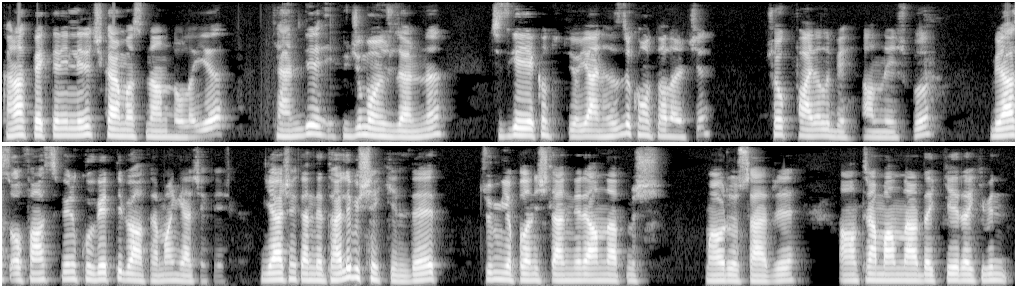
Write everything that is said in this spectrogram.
kanat beklerini ileri çıkarmasından dolayı kendi hücum oyuncularını çizgiye yakın tutuyor. Yani hızlı kontroller için çok faydalı bir anlayış bu. Biraz ofansif yönü kuvvetli bir antrenman gerçekleşti. Gerçekten detaylı bir şekilde tüm yapılan işlemleri anlatmış Mauro Sarri. Antrenmanlardaki rakibin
